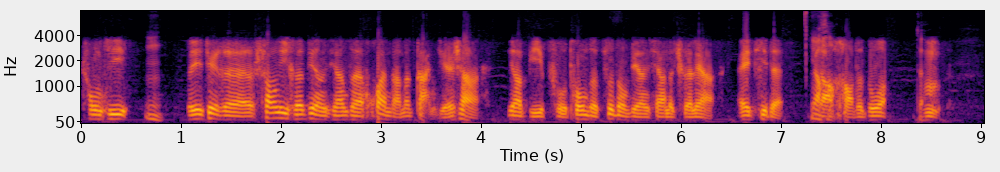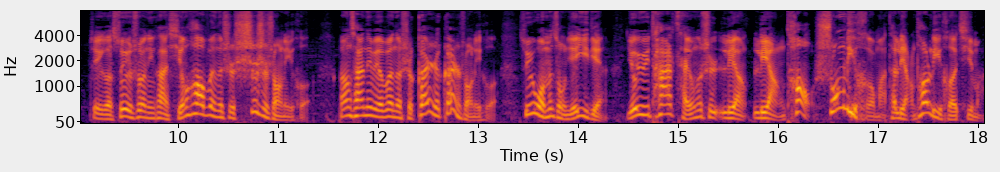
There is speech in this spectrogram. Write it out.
冲击。嗯，所以这个双离合变速箱在换挡的感觉上，要比普通的自动变速箱的车辆 AT 的要好。好得多。对，嗯。这个所以说，你看型号问的是湿式双离合，刚才那位问的是干式干式双离合，所以我们总结一点，由于它采用的是两两套双离合嘛，它两套离合器嘛，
